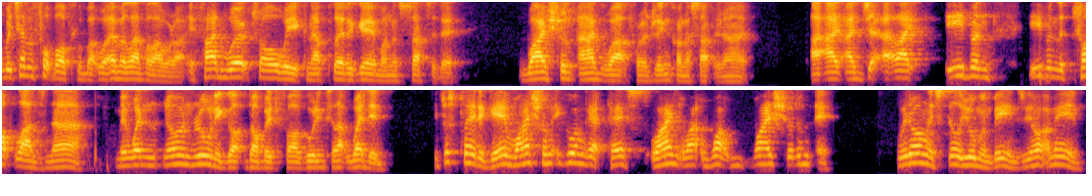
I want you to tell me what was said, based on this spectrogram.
whichever football club at whatever level I were at, if I'd worked all week and I played a game on a Saturday, why shouldn't I go out for a drink on a Saturday night? I, I, I, I like even even the top lads now. I mean, when when Rooney got dobbied for going into that wedding, he just played a game. Why shouldn't he go and get pissed? Why why why, why shouldn't he? We're only still human beings. You know what I mean?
